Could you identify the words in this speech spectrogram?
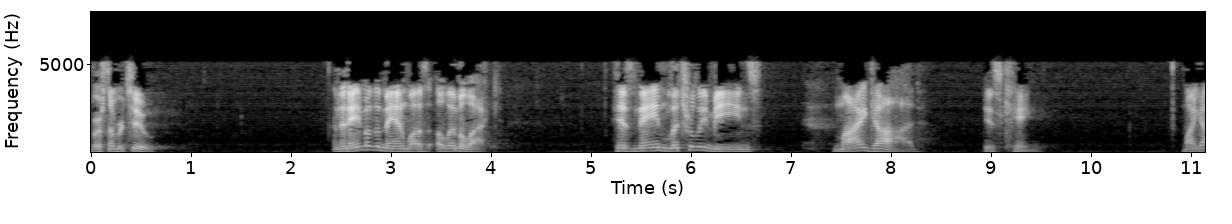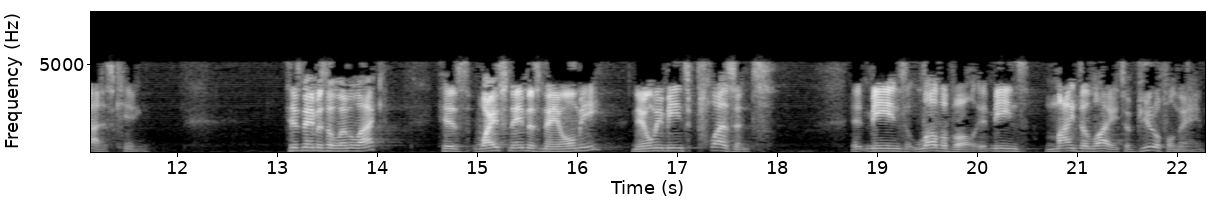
Verse number two. And the name of the man was Elimelech. His name literally means, My God is king. My God is king. His name is Elimelech. His wife's name is Naomi. Naomi means pleasant. It means lovable. It means my delight. A beautiful name.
